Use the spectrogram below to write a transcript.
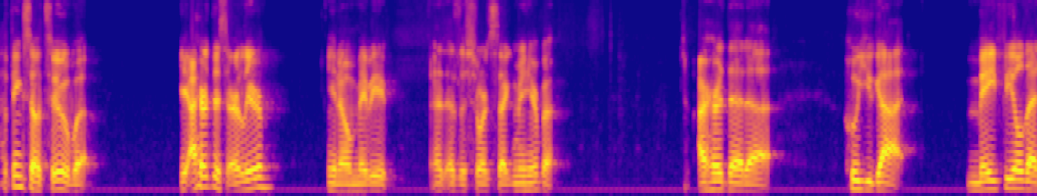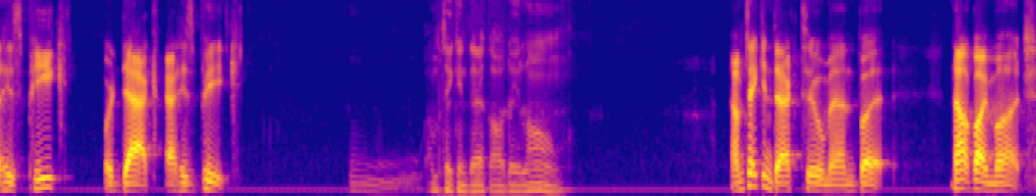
I think so too, but yeah, I heard this earlier. You know, maybe as, a short segment here, but I heard that uh who you got, Mayfield at his peak or Dak at his peak. I'm taking Dak all day long. I'm taking Dak too, man, but not by much.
